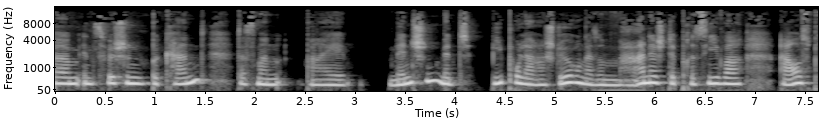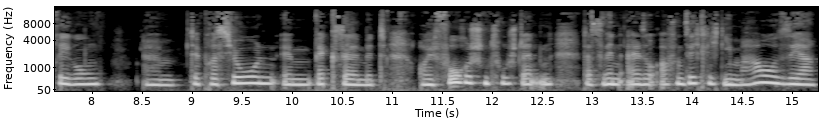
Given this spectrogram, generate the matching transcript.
ähm, inzwischen bekannt, dass man bei Menschen mit bipolarer Störung, also manisch-depressiver Ausprägung, ähm, Depression im Wechsel mit euphorischen Zuständen, dass wenn also offensichtlich die Mao sehr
